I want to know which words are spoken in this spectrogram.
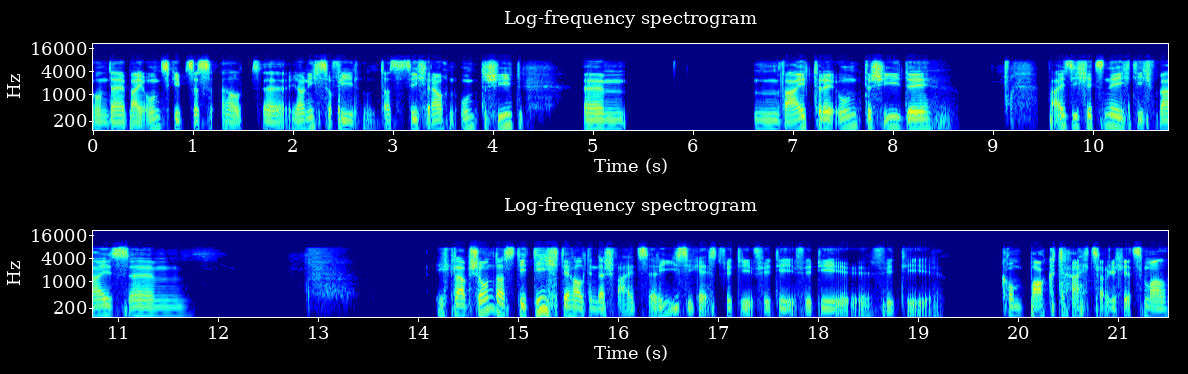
Und äh, bei uns gibt es das halt äh, ja nicht so viel. Und das ist sicher auch ein Unterschied. Ähm, weitere Unterschiede weiß ich jetzt nicht. Ich weiß, ähm, ich glaube schon, dass die Dichte halt in der Schweiz riesig ist für die, für die, für die, für die Kompaktheit, sage ich jetzt mal,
